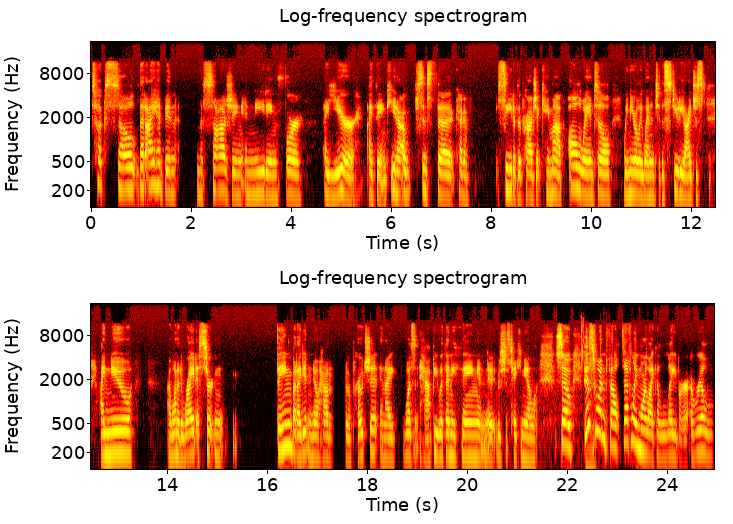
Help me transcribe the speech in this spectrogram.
took so that I had been massaging and kneading for a year, I think, you know, since the kind of seed of the project came up all the way until we nearly went into the studio. I just I knew I wanted to write a certain thing, but I didn't know how to approach it and I wasn't happy with anything and it was just taking me a lot. So this mm. one felt definitely more like a labor, a real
